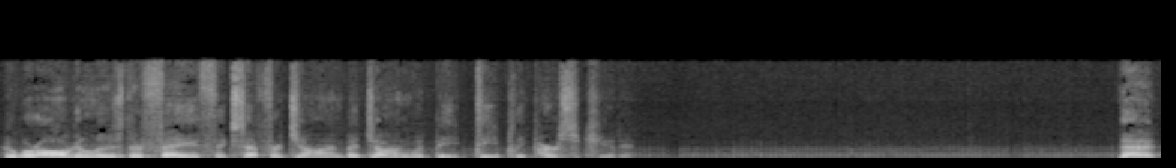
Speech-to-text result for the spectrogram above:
who were all going to lose their faith except for John, but John would be deeply persecuted. That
